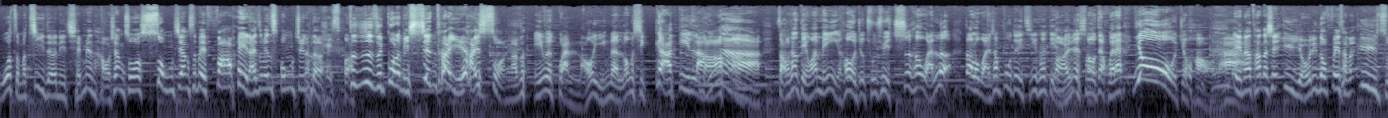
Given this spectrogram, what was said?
我怎么记得你前面好像说宋江是被发配来这边充军的？没错这日子过得比县太爷还爽啊！这因为管牢营的龙是嘎给狼啊，早上点完名以后就出去吃喝玩乐，到了晚上部队集合点名的时候再回来哟就好了。哎，那他那些狱友一定都非常的狱卒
